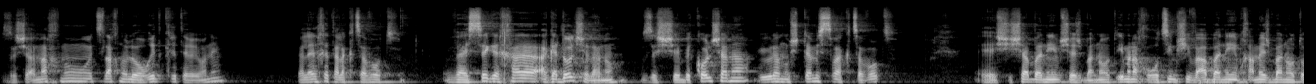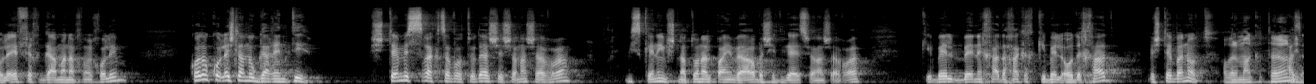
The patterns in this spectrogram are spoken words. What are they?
זה שאנחנו הצלחנו להוריד קריטריונים וללכת על הקצוות. וההישג אחד, הגדול שלנו, זה שבכל שנה יהיו לנו 12 הקצוות, אה, שישה בנים, שש בנות, אם אנחנו רוצים שבעה בנים, חמש בנות או להפך, גם אנחנו יכולים. קודם כל יש לנו גרנטי, 12 הקצוות, אתה יודע ששנה שעברה, מסכנים, שנתון 2004 שהתגייס שנה שעברה, קיבל בן אחד, אחר כך קיבל עוד אחד, ושתי בנות. אבל מה הקריטריונים? אז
